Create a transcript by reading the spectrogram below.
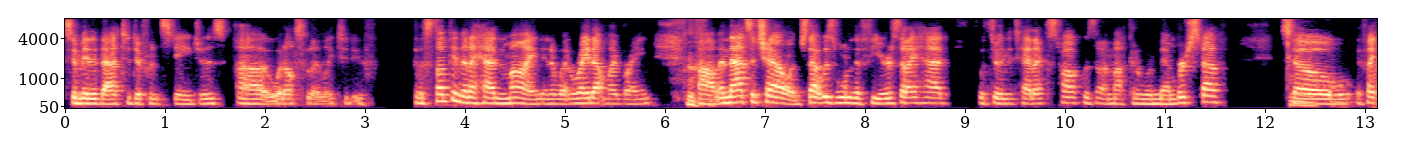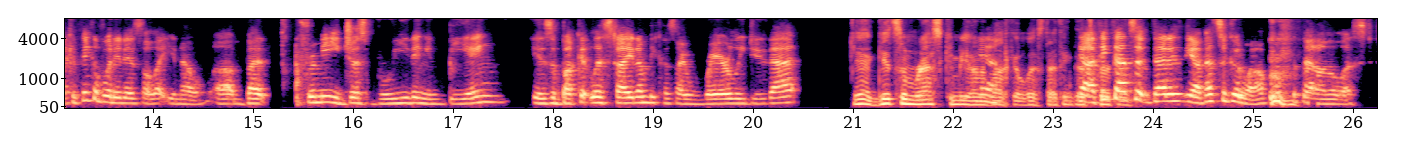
submitted that to different stages. Uh, what else would I like to do? It was something that I had in mind and it went right out my brain. Um, and that's a challenge. That was one of the fears that I had with doing the TEDx talk was that I'm not going to remember stuff. So if I can think of what it is, I'll let you know. Uh, but for me, just breathing and being is a bucket list item because I rarely do that. yeah get some rest can be on Yeah. a bucket list i think that's yeah, I think that's it. That is, yeah, that's a good one. I'll put that on the list.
